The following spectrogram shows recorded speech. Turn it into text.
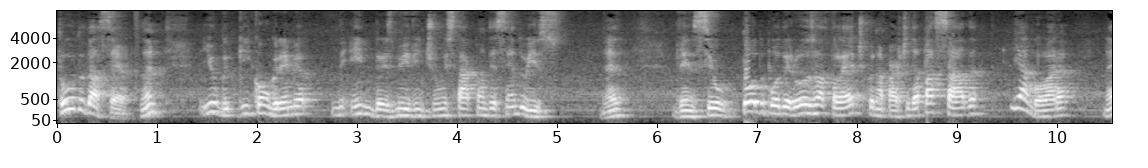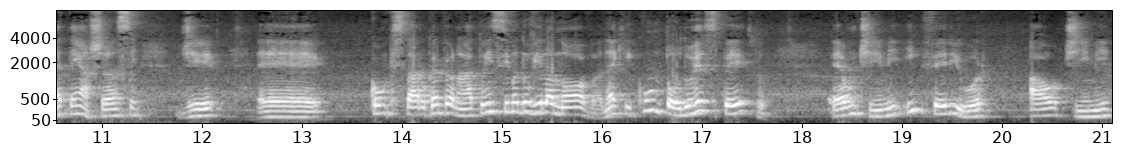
tudo dá certo, né? E, o, e com o Grêmio em 2021 está acontecendo isso, né? Venceu todo poderoso Atlético na partida passada e agora né, tem a chance de é, conquistar o campeonato em cima do Vila Nova, né, que com todo respeito é um time inferior ao time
